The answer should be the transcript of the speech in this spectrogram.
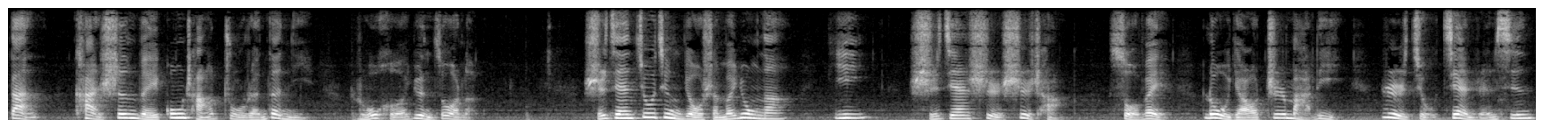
但看身为工厂主人的你如何运作了。时间究竟有什么用呢？一，时间是市场。所谓路遥知马力，日久见人心。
